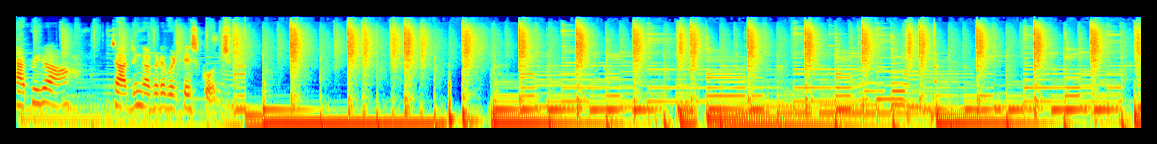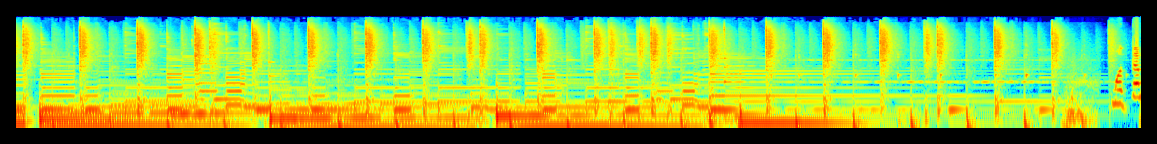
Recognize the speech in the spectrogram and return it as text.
హ్యాపీగా ఛార్జింగ్ అక్కడే పెట్టేసుకోవచ్చు. మొత్తం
